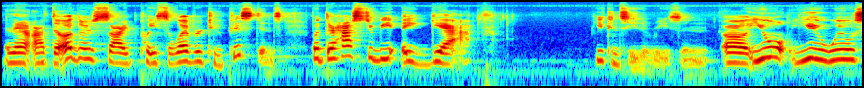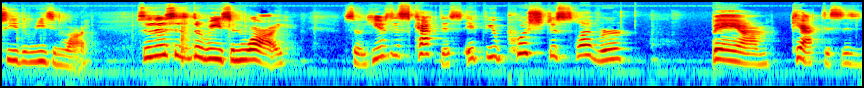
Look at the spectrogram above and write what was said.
And then at the other side, place a lever, two pistons. But there has to be a gap. You can see the reason. Uh, you you will see the reason why. So this is the reason why. So here's this cactus. If you push this lever, bam, cactus is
